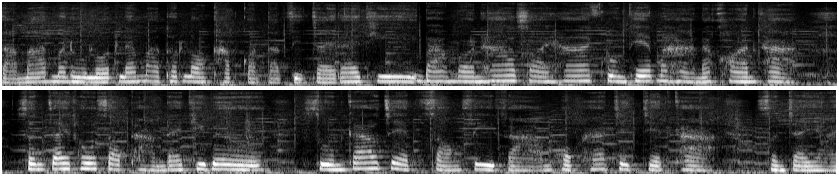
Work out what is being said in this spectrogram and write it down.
สามารถมาดูรถและมาทดลองขับก่อนตัดสินใจได้ที่ บางบอน5ซอย 5 กรุงเทพมหานครค่ะ สนใจโทรสอบถามได้ที่เบอร์ 0972436577 ค่ะ สนใจยังไง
